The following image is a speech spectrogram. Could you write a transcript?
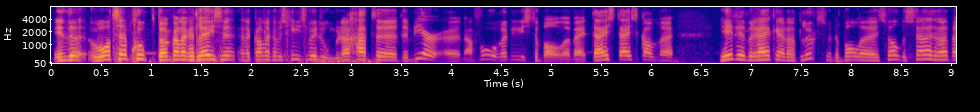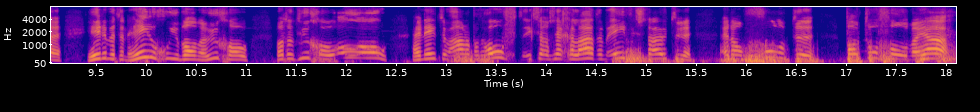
in de WhatsApp-groep. Dan kan ik het lezen en dan kan ik er misschien iets mee doen. Maar dan gaat eh, de meer eh, naar voren. Nu is de bal eh, bij Thijs. Thijs kan Hidden bereiken en dat lukt. De bal is wel de snelheid eruit. Hidden met een hele goede bal naar Hugo. Wat doet Hugo? Oh, oh, hij neemt hem aan op het hoofd. Ik zou zeggen, laat hem even stuiteren. En dan vol op de pantoffel. Maar ja,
